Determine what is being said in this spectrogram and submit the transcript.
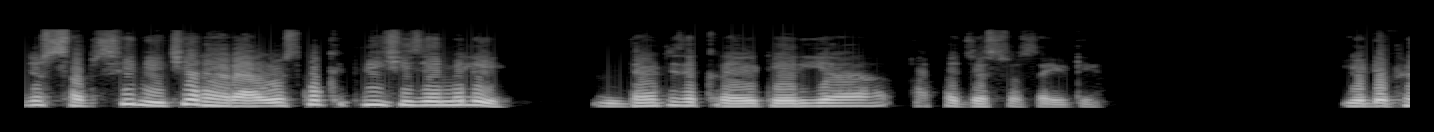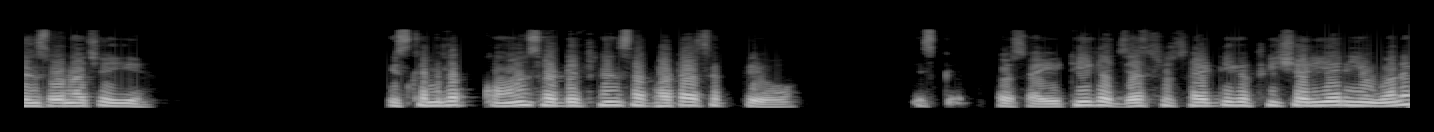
जो सबसे नीचे रह रहा है, उसको कितनी चीज़ें मिली? That is a criteria of a just society ये डिफरेंस होना चाहिए। इसका मतलब कौन सा डिफरेंस आप हटा सकते हो? इस सोसाइटी का जस्ट सोसाइटी का फीचर ये नहीं होगा ना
